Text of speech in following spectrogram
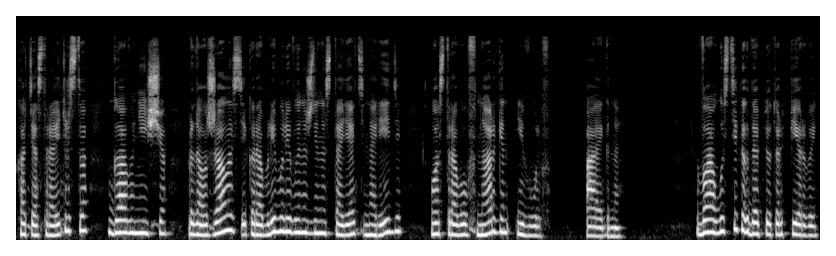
хотя строительство гавани еще продолжалось, и корабли были вынуждены стоять на рейде у островов Нарген и Вульф, Айгна. В августе, когда Петр I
